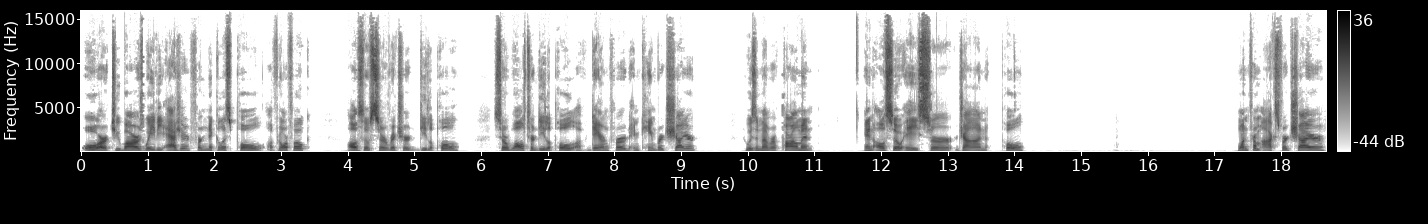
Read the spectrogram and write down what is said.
or Two Bars Wavy Azure for Nicholas Pole of Norfolk, also Sir Richard de la Pole, Sir Walter de la Pole of Darnford and Cambridgeshire, who was a member of Parliament, and also a Sir John Pole. One from Oxfordshire,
